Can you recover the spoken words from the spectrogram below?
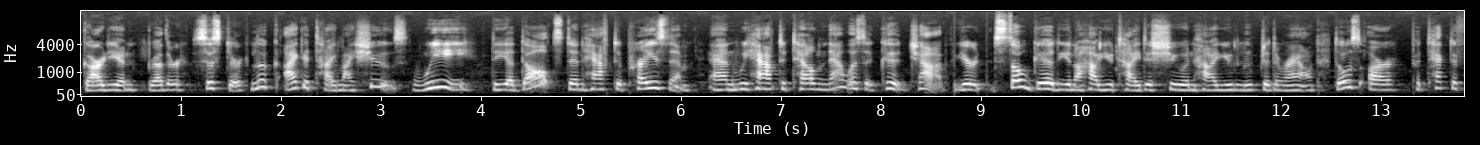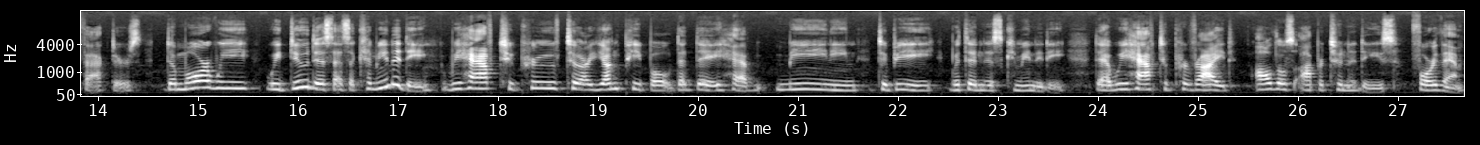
guardian, brother, sister. Look, I could tie my shoes. We the adults then have to praise them and we have to tell them that was a good job. You're so good, you know, how you tied the shoe and how you looped it around. Those are protective factors. The more we, we do this as a community, we have to prove to our young people that they have meaning to be within this community, that we have to provide all those opportunities for them,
